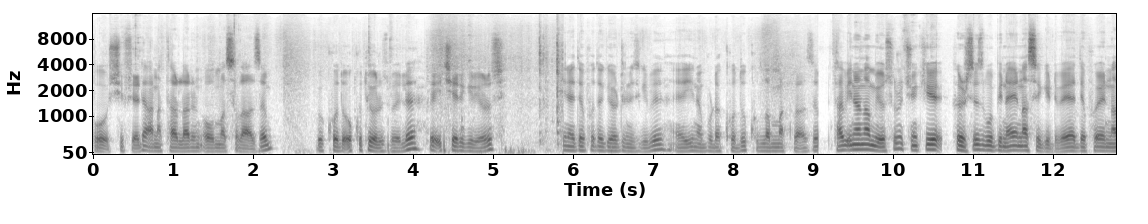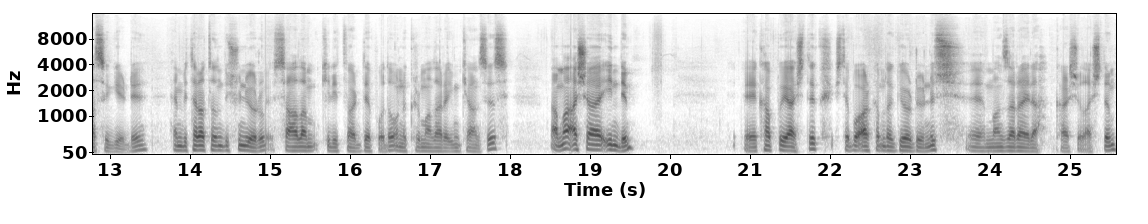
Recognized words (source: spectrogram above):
Bu şifreli anahtarların olması lazım. Bu kodu okutuyoruz böyle ve içeri giriyoruz. Yine depoda gördüğünüz gibi e, yine burada kodu kullanmak lazım. Tabi inanamıyorsunuz çünkü hırsız bu binaya nasıl girdi veya depoya nasıl girdi. Hem bir taraftan düşünüyorum sağlam kilit var depoda onu kırmaları imkansız. Ama aşağı indim. E, kapıyı açtık. İşte bu arkamda gördüğünüz e, manzarayla karşılaştım.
